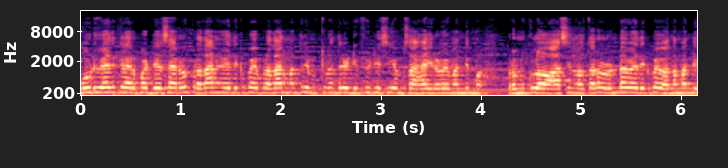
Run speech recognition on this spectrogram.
మూడు వేదికలు ఏర్పాటు చేశారు. ప్రధాన వేదికపై ప్రధానమంత్రి ముఖ్యమంత్రి డిప్యూటీ సీఎం సహా ఇరవై మంది ప్రముఖులు ఆసీనులు అవుతారు. రెండో వేదికపై వంద మంది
